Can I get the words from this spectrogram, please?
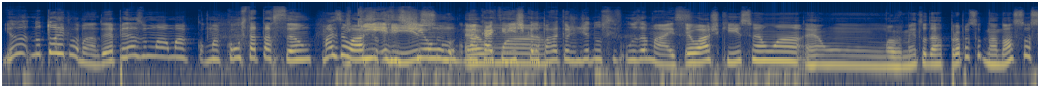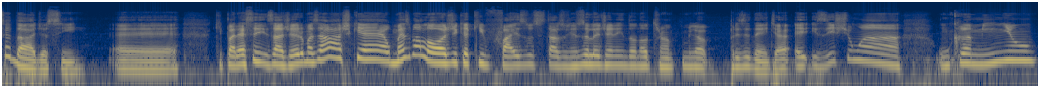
E eu não tô reclamando, é apenas uma, uma, uma constatação Mas eu de acho que que existia isso um- uma é característica uma... no passado que hoje em dia não se usa mais. Eu acho que isso é, uma, é um movimento da própria na nossa sociedade, assim. É, que parece exagero, mas eu acho que é a mesma lógica que faz os Estados Unidos elegerem Donald Trump melhor presidente. É, é, existe uma, um caminho,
